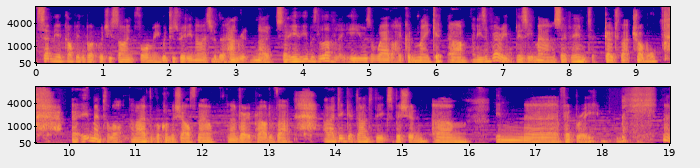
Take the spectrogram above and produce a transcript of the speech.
sent me a copy of the book, which he signed for me, which was really nice with a handwritten note. So he, he was lovely. He was aware that I couldn't make it, um, and he's a very busy man. So for him to go to that trouble. Uh, it meant a lot, and I have the book on the shelf now, and I'm very proud of that. And I did get down to the exhibition um, in uh, February. No,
